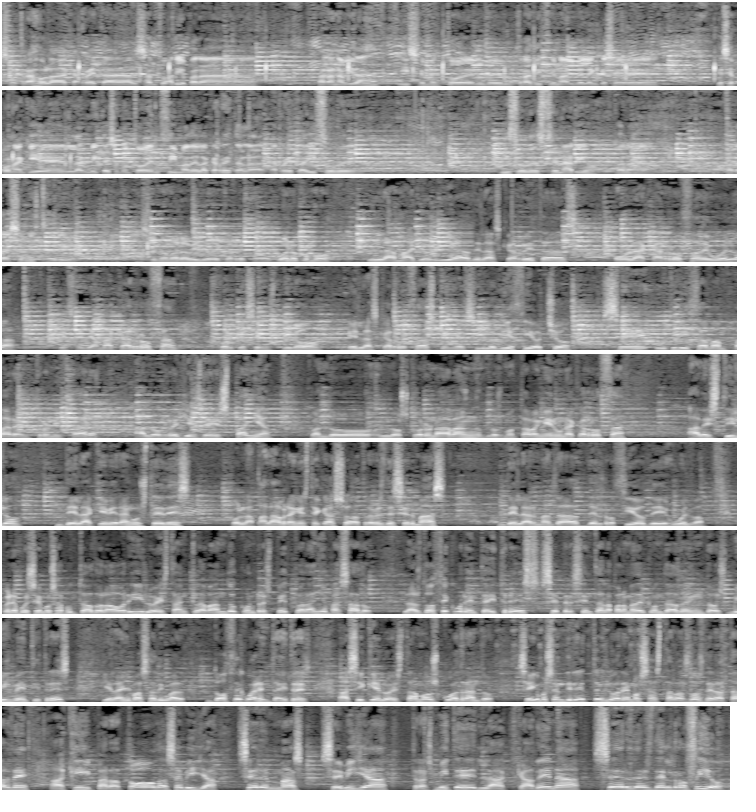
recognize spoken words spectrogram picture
Se trajo la carreta al santuario para, para Navidad y se montó el, el tradicional Belén que se, que se pone aquí en la ermita y se montó encima de la carreta. La carreta hizo de, hizo de escenario para, para ese misterio. Es una maravilla de carreta. Bueno, como la mayoría de las carretas o la carroza de Huelva, que se llama carroza porque se inspiró en las carrozas que en el siglo XVIII se utilizaban para entronizar a los reyes de España. Cuando los coronaban, los montaban en una carroza al estilo de la que verán ustedes con la palabra en este caso a través de Ser Más de la Hermandad del Rocío de Huelva. Bueno, pues hemos apuntado la hora y lo están clavando con respecto al año pasado. Las 12.43 se presenta la Palma del Condado en 2023 y el año pasado igual, 12.43. Así que lo estamos cuadrando. Seguimos en directo y lo haremos hasta las 2 de la tarde aquí para toda Sevilla. Ser Más Sevilla transmite la cadena Ser desde el Rocío.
